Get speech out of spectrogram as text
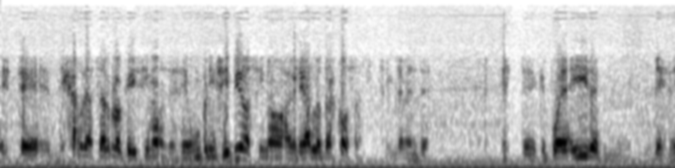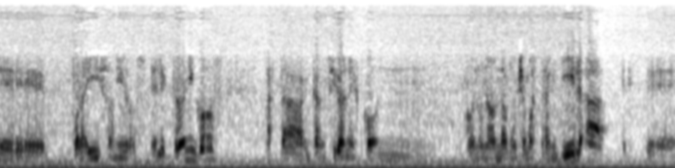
este, dejar de hacer lo que hicimos desde un principio, sino agregarle otras cosas, simplemente. Este, que puede ir desde por ahí sonidos electrónicos hasta canciones con, con una onda mucho más tranquila, este,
